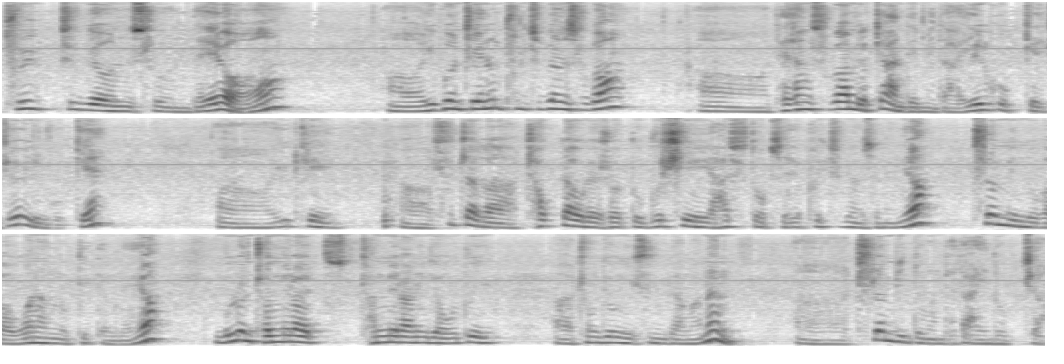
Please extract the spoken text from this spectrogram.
불주변수인데요. 어, 어, 이번 주에는 풀주변수가 어, 대상수가 몇 개 안 됩니다. 7개죠, 7개. 어, 이렇게 어, 숫자가 적다고 해서 또 무시할 수도 없어요. 불주변수는요. 출현 빈도가 워낙 높기 때문에요. 물론 전멸할, 전멸하는 경우도 어, 종종 있습니다만은 어, 출현 빈도는 대단히 높죠.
